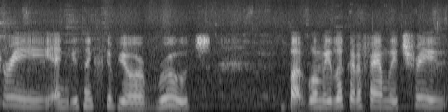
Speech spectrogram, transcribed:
tree and you think of your roots, but when we look at a family tree,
